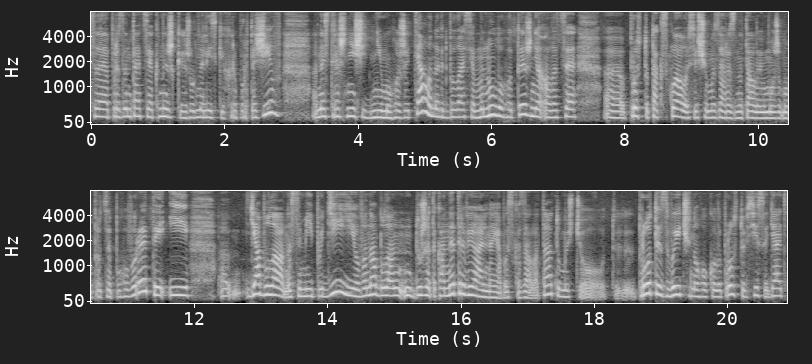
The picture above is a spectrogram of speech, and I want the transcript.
Це презентація книжки журналістських репортажів Найстрашніші дні мого життя. Вона відбулася минулого тижня, але це е, просто так склалося, що ми зараз з Наталею можемо про це поговорити. І е, я була на самій події. Вона була дуже така нетривіальна, я би сказала, та тому що от, проти звичного, коли просто всі сидять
